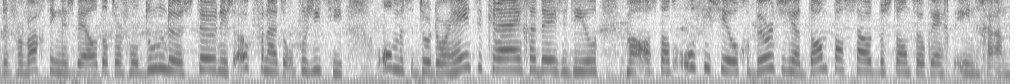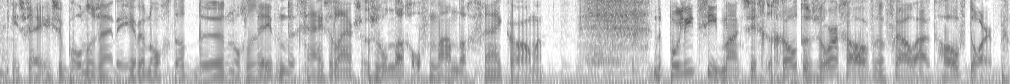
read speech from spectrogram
de verwachting is wel dat er voldoende steun is, ook vanuit de oppositie, om het door doorheen te krijgen, deze deal. Maar als dat officieel gebeurd is, ja, dan pas zou het bestand ook echt ingaan. Israëlische bronnen zeiden eerder nog dat de nog levende gijzelaars zondag of maandag vrijkomen. De politie maakt zich grote zorgen over een vrouw uit Hoofddorp.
